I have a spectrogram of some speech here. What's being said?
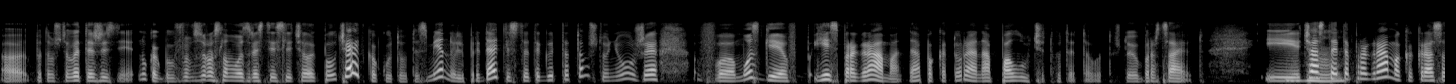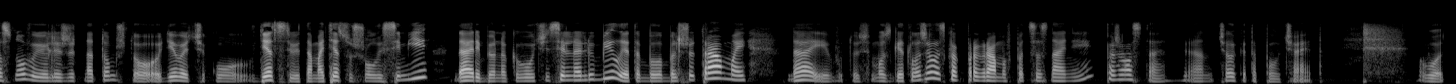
А, потому что в этой жизни, ну, как бы в взрослом возрасте, если человек получает какую-то вот измену или предательство, это говорит о том, что у него уже в мозге есть программа, да, по которой она получит вот это вот, что ее бросают. И угу. часто эта программа, как раз основа ее лежит на том, что девочку в детстве, там, отец ушел из семьи, да, ребенок его очень сильно любил, и это было большой травмой, да, и вот, то есть в мозге отложилось как программа в подсознании, и, пожалуйста, человек это получает. Вот.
